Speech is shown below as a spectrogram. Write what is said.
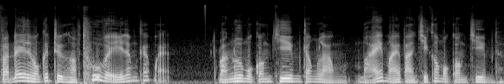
Và đây là một cái trường hợp thú vị lắm các bạn. Bạn nuôi một con chim trong lòng, mãi mãi bạn chỉ có một con chim thôi.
